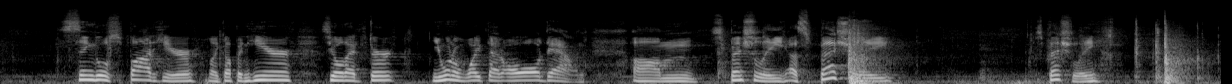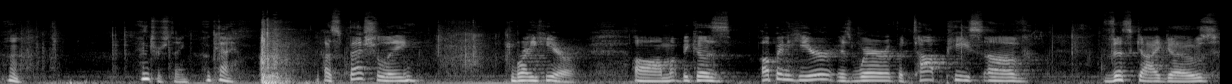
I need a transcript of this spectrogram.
single spot here, like up in here, see all that dirt? You want to wipe that all down. Um, especially, especially, especially, huh. interesting. Okay. Especially right here. Um, because up in here is where the top piece of this guy goes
